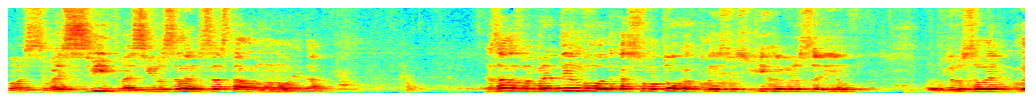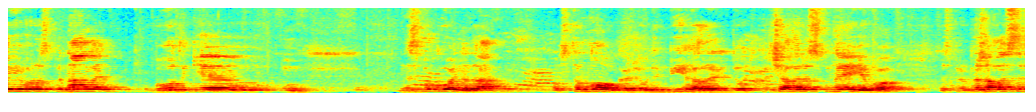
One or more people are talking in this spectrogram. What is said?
ну, ось весь світ, весь Єрусалим, все стало на ноги. Да? Казалось би, перед тим була така суматоха, коли Ісус в'їхав в Єрусалим, в Єрусалим, коли його розпинали, було таке ну, неспокійно, да? обстановка, люди бігали, от кричали розпни його. Тобто приближалося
